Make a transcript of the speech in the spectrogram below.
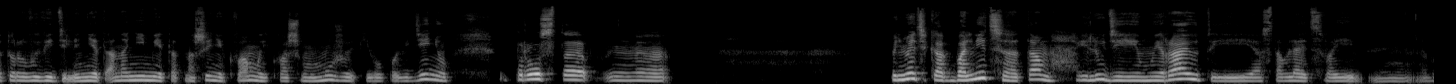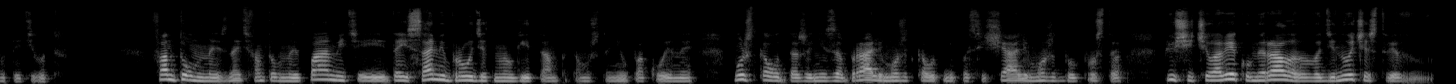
которую вы видели, нет, она не имеет отношения к вам и к вашему мужу, и к его поведению. Просто, э, понимаете, как больница, там и люди и умирают, и оставляют свои вот эти вот фантомные, знаете, фантомную память, и, да и сами бродят многие там, потому что неупокоенные. Может, кого-то даже не забрали, может, кого-то не посещали, может, был просто пьющий человек, умирал в одиночестве, в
